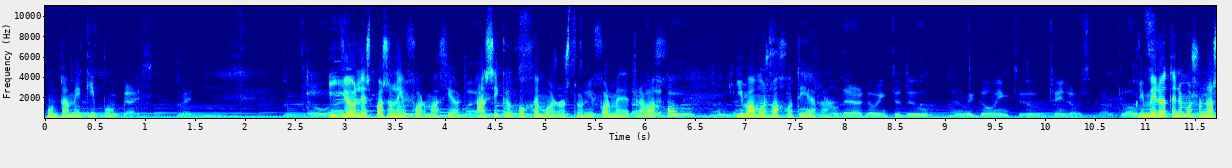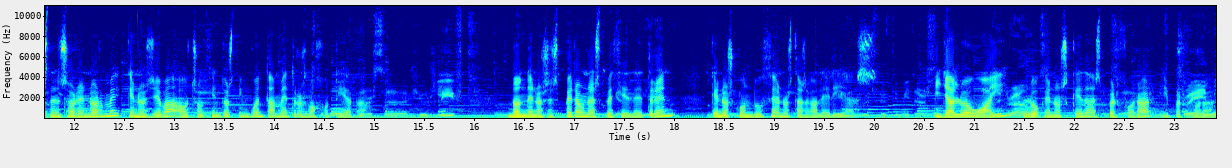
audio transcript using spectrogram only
junto a mi equipo. Y yo les paso la información, así que cogemos nuestro uniforme de trabajo y vamos bajo tierra. Primero tenemos un ascensor enorme que nos lleva a 850 metros bajo tierra, donde nos espera una especie de tren que nos conduce a nuestras galerías. Y ya luego ahí lo que nos queda es perforar y perforar.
